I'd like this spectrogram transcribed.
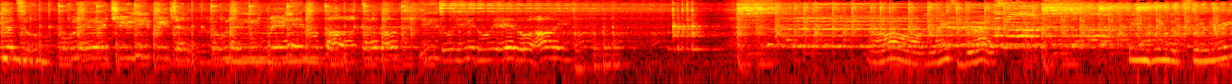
Oh, Changing of scenery.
